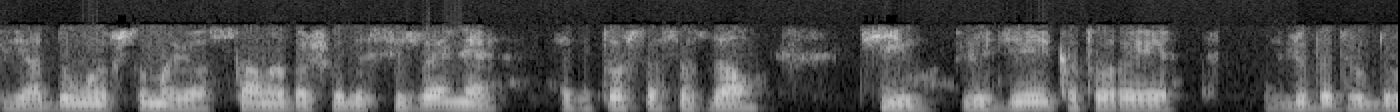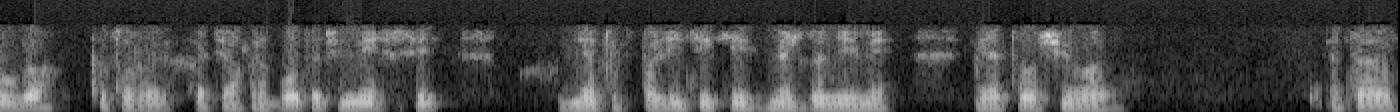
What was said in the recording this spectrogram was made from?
я думаю, что мое самое большое достижение – это то, что я создал тим людей, которые любят друг друга, которые хотят работать вместе, нет политики между ними. И это очень это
